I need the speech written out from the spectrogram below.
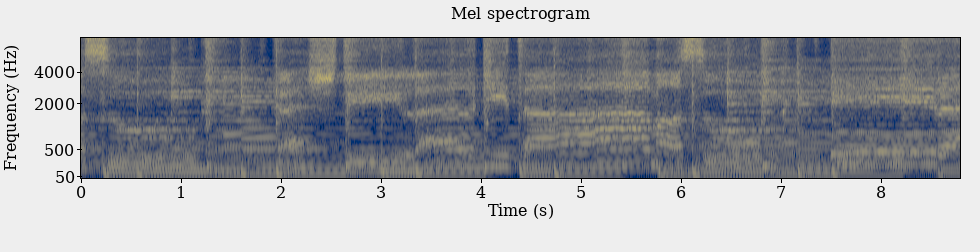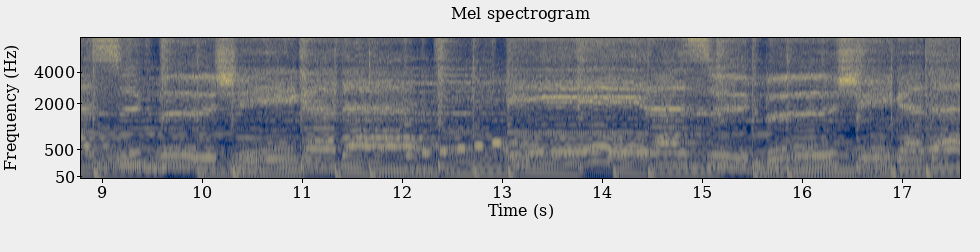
támaszunk, testi, lelki támaszunk, érezzük bőségedet, érezzük bőségedet.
